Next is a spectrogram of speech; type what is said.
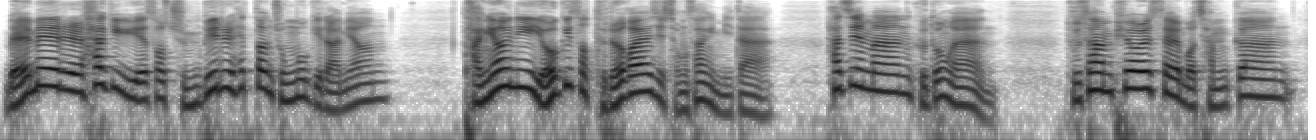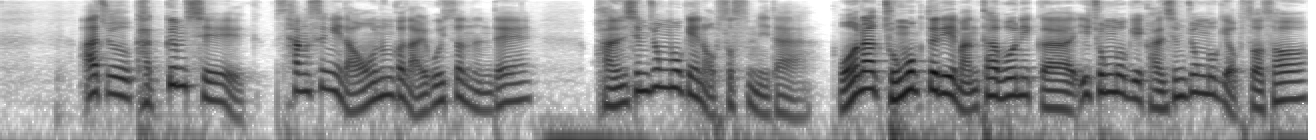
매매를 하기 위해서 준비를 했던 종목이라면 당연히 여기서 들어가야지 정상입니다. 하지만 그동안 두산 퓨얼셀 뭐 잠깐 아주 가끔씩 상승이 나오는 건 알고 있었는데 관심 종목에는 없었습니다. 워낙 종목들이 많다 보니까 이 종목이 관심 종목이 없어서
